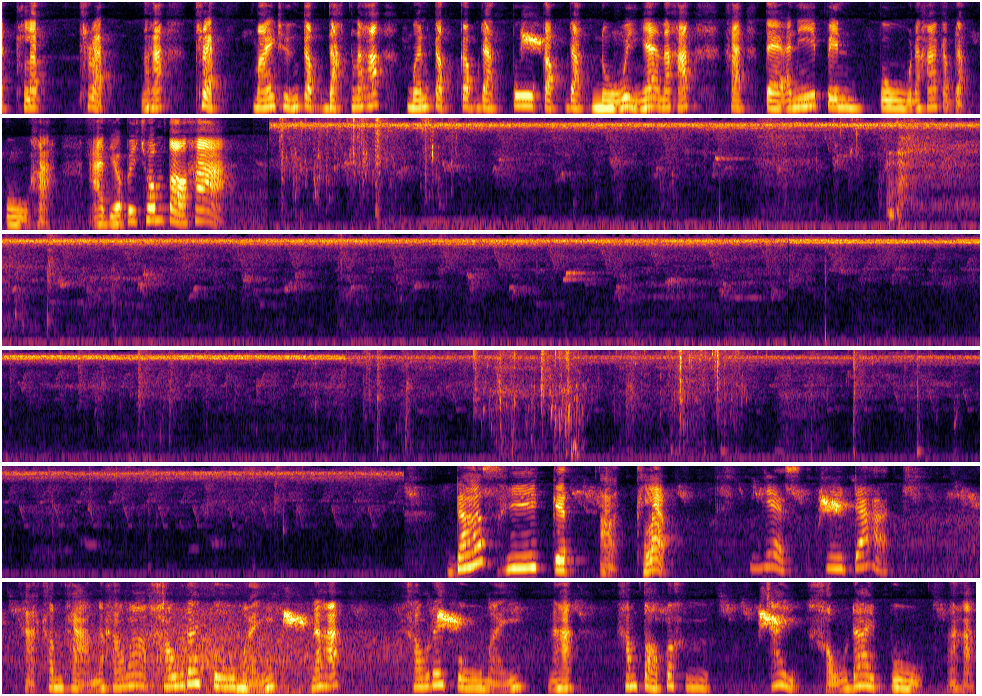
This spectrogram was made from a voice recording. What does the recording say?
a trap trap นะคะ trap หมายถึงกับดักนะคะ เหมือนกับกับดักปูกับดักหนูอย่างเงี้ยนะคะค่ะ แต่อันนี้เป็นปูนะคะกับดักปูค่ะ อะเดี๋ยวไปชมต่อค่ะ Does he get a clap Yes he does ค่ะคำถามนะคะว่าเขาได้ปูไหมนะคะเขาได้ปูไหมนะคะคำตอบก็คือ ใช่เขาได้ปูนะคะ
